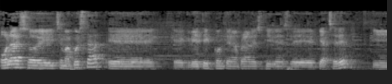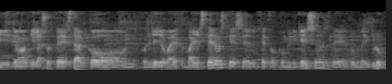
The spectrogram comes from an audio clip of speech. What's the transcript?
Hola, soy Chema Cuesta, eh, eh, Creative Content and de PHD y tengo aquí la suerte de estar con, con Yello Ballesteros, que es el Head of Communications de Roommate Group.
